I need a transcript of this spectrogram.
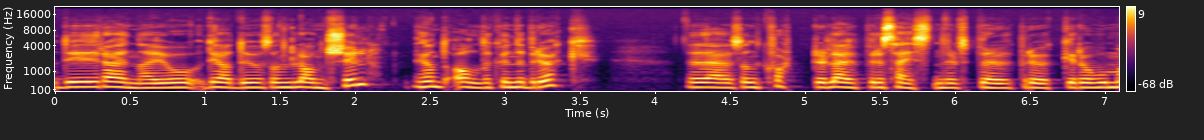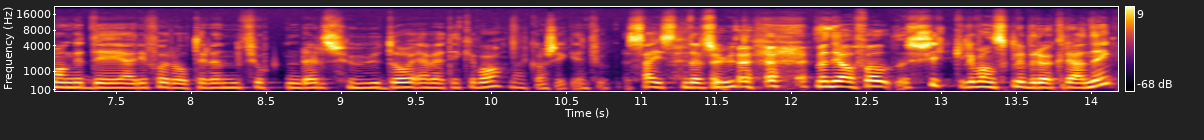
De jo, de hadde jo sånn landskyld. Alle kunne brøk. Det er jo sånn kvarte lauper og sekstendelsbrøker, og hvor mange det er i forhold til en fjortendels hud og jeg vet ikke hva. Nei, kanskje ikke en sekstendels hud, men iallfall skikkelig vanskelig brøkregning.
